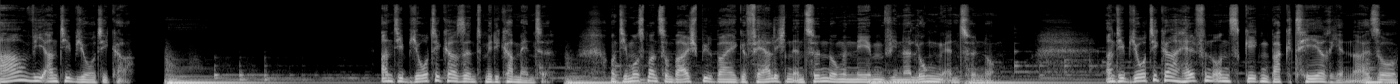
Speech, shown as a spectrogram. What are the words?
A wie Antibiotika. Antibiotika sind Medikamente. Und die muss man zum Beispiel bei gefährlichen Entzündungen nehmen, wie einer Lungenentzündung. Antibiotika helfen uns gegen Bakterien, also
